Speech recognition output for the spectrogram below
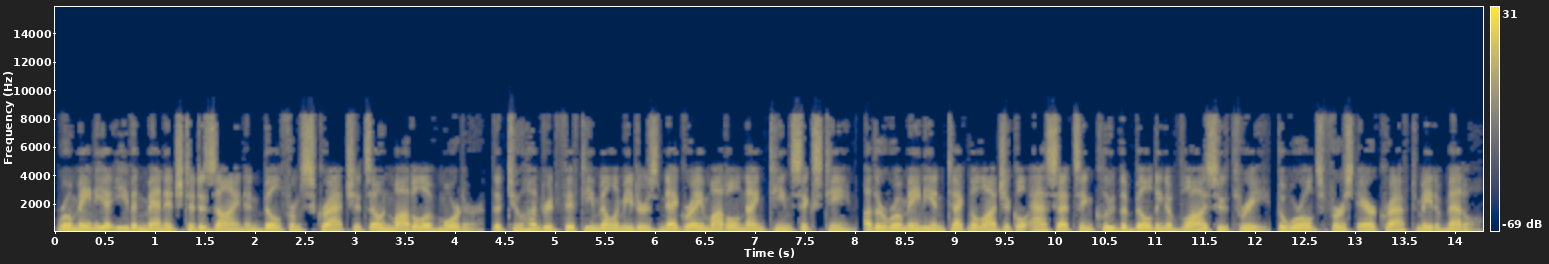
Romania even managed to design and build from scratch its own model of mortar, the 250 mm Negrei model 1916. Other Romanian technological assets include the building of Vlaicu 3, the world's first aircraft made of metal.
